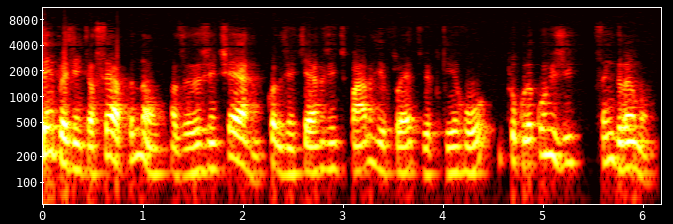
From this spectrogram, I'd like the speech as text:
Sempre a gente acerta? Não. Às vezes a gente erra. Quando a gente erra, a gente para, reflete, vê porque errou e procura corrigir, sem drama.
